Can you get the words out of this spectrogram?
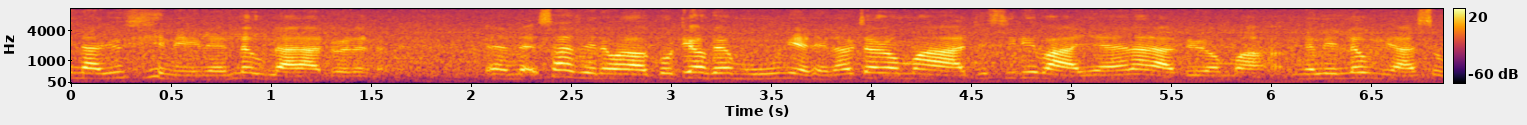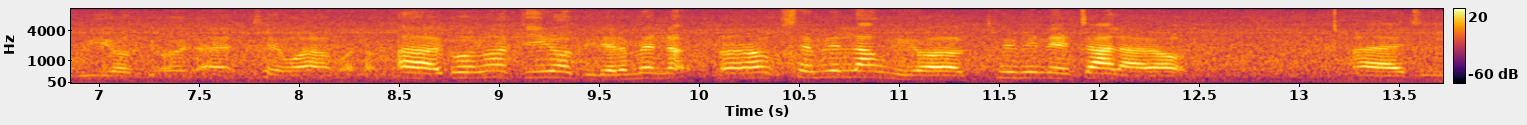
interview ရှင်နေလဲလှုပ်လာတာတွေ့တယ်အဲစစင်းတော့ကိုတယောက်တည်းမူးနေတယ်နောက်ကျတော့မှပစ္စည်းတွေပါရမ်းလာတာတွေ့တော့မှငလင်းလုံနေတာဆိုပြီးတော့ပြောအဲထင်သွားတာပေါ့နော်အဲအကုန်လုံးပြေးတော့ပြေးတယ်ဒါပေမဲ့နောက်10မိနစ်လောက်နေတော့ထွေးထွေးနဲ့ကြာလာတော့အဲဒီ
